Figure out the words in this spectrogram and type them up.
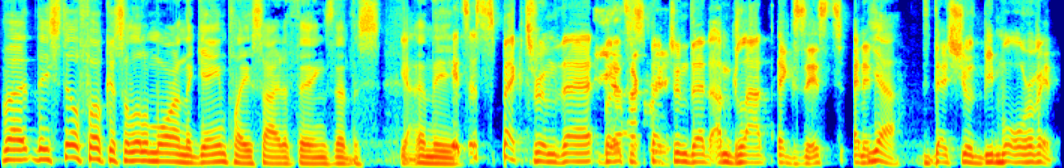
But they still focus a little more on the gameplay side of things than this. Yeah. and the It's a spectrum there, but Yeah, it's a spectrum that I'm glad exists, and it, yeah. there should be more of it.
